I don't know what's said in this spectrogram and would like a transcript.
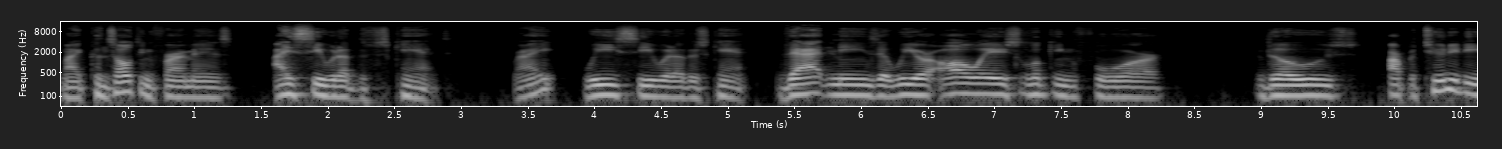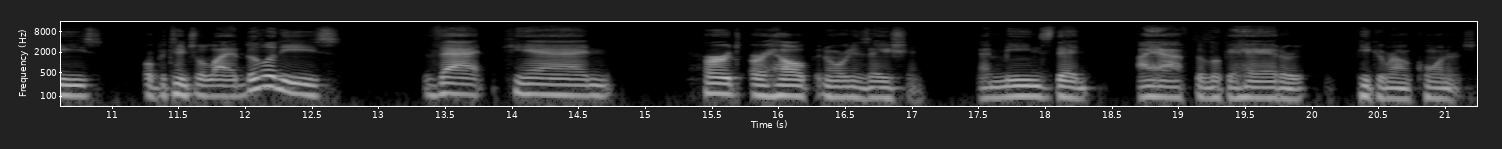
my consulting firm is I see what others can't, right? We see what others can't. That means that we are always looking for those opportunities or potential liabilities that can hurt or help an organization. That means that I have to look ahead or peek around corners.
